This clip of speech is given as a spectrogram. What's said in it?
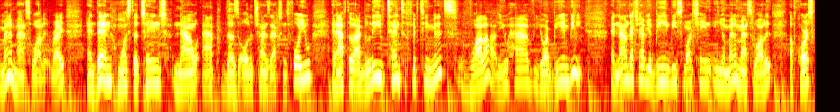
MetaMask wallet, right? And then once the Change Now app does all the transactions for you, and after I believe 10 to 15 minutes, voila, you have your BNB. And now that you have your BNB Smart Chain in your MetaMask wallet, of course,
